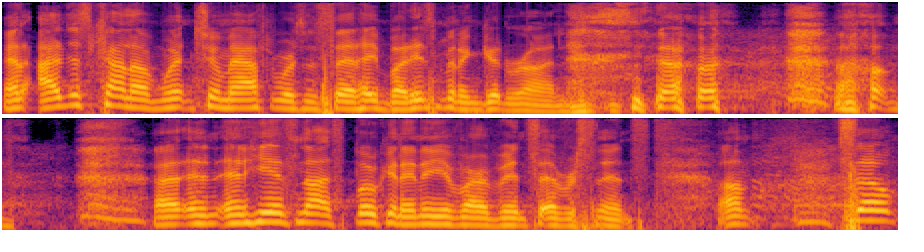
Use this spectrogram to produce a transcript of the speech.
And I just kind of went to him afterwards and said, Hey, buddy, it's been a good run. um, and, and, he has not spoken at any of our events ever since. Um, so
